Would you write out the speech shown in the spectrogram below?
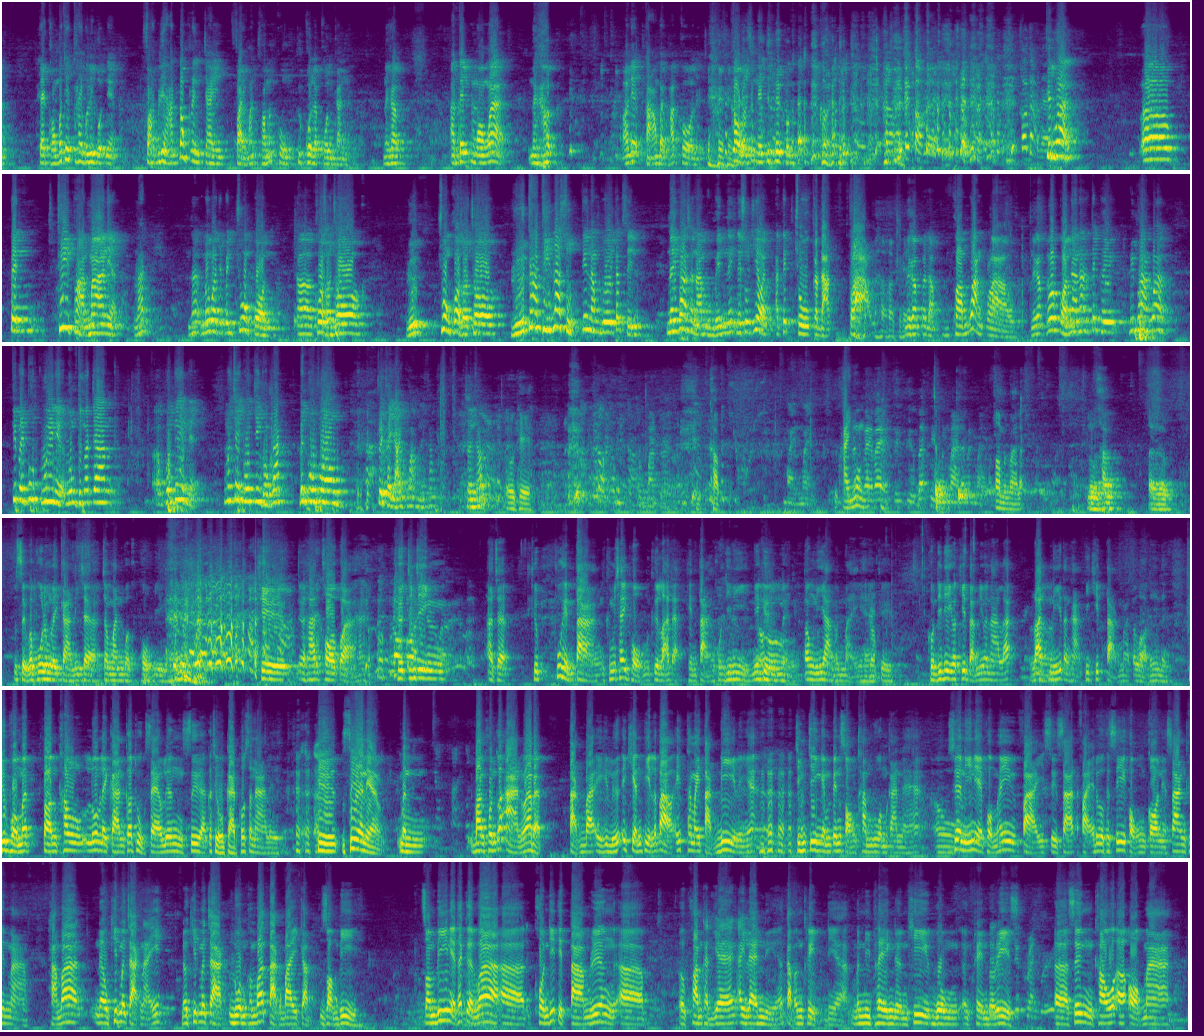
แต่ของประเทศไทยบริบทเนี่ยฝ่ายบริหารต้องเกรงใจฝ่ายมันความมั่นคงคือคนละคนกันนะครับอาเต็มองว่านะครับอันเนี้ยต่างแบบพัดโคอเลย เข้ากับสักเนเจอร์ของของอาเต็มตอบเลย เขาถามแล้วคิดว่าเออเป็นที่ผ่านมาเนี่ยรัฐนะไม่ว่าจะเป็นช่วงก่อนเอ่อคอสช หรือช่วงคอสช หรือท่าทีล่าสุดที่นำโดยทักษิณในภาคสนามผมเห็นในในโซเชียลอาเต็กโชว์กระดาษเปล่าโอเค นะครับกระดาษความว่างเปล่านะครับแล้วก็ก่อนหน้านั้นอาเต็กเคยวิพากษ์ว่าที่ไปพูดคุยเนี่ยรวมถึงอาจารย์เอ่อพลเทพเนี่ยไม่ใช่ตัวจริงของรัฐเป็นตัวปลอมช่วยขยายความหน่อยครับเชิญครับ โอเค ครับใหม่ใหม่หายง่วงไงไปคือคือแป๊บนึงมันมาแล้วมันมาอ๋อมันมาแล้วโหลครับ เอ่อรู้สึกว่าผู้ดำเนินรายการนี้จะจะมันกว่าผมอีกนะ คือฮาร์ดคอร์กว่าฮะคือจริง ๆอาจจะคือผู้เห็นต่างคือไม่ใช่ผมคือรัฐอะเห็นต่างกับคนที่นี่นี่คือหนึ่งต้องนิยามมันใหม่ฮะคือ คนที่นี่ก็คิดแบบนี้มานานละรัฐนี้ต่างหากที่คิดต่างมาตลอดนี่หนึ่งคือผมอะตอนเข้าร่วมรายการก็ถูกแซวเรื่องเสื้อก็ถือโอกาสโฆษณาเลย คือเสื้อเนี่ยมันบางคนก็อ่านว่าแบบตักใบหรือไอ้เขียนผิดหรือเปล่าเอ๊ะทำไมตักบี้อะไรเงี้ย จริงๆอะมันเป็นสองคำรวมกันนะฮะโอ้เสื้อนี้เนี่ยผมให้ฝ่ายสื่อสารฝ่าย advocacy ขององค์กรเนี่ยสร้างขึ้นมาถามว่าแนวคิดมาจากไหน แนวคิดมาจากรวมคำว่าตักใบกับซอมบี้ ซอมบี้เนี่ยถ้าเกิดว่าเอ่อคนที่ติดตามเรื่องเอ่อเอ่อความขัดแย้งไอร์แลนด์เหนือกับอังกฤษเนี่ยมันมีเพลงเดิมที่วงเครนเบอรี่ Cranberries ซึ่งเขาเอ่อออกมา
